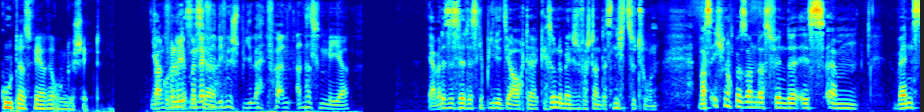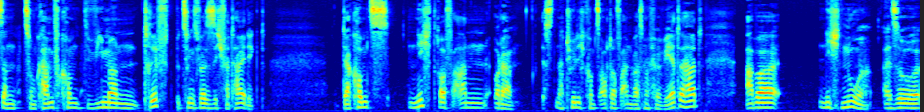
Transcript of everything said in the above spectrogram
Gut, das wäre ungeschickt. Ja, Dann gut, verliert man ist ja- definitiv ein Spiel einfach an, an das Meer. Ja, aber das ist ja, das gebietet ja auch der gesunde Menschenverstand, das nicht zu tun. Was ich noch besonders finde, ist, ähm, wenn es dann zum Kampf kommt, wie man trifft bzw. sich verteidigt. Da kommt es nicht drauf an, oder es, natürlich kommt es auch darauf an, was man für Werte hat, aber nicht nur. Also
